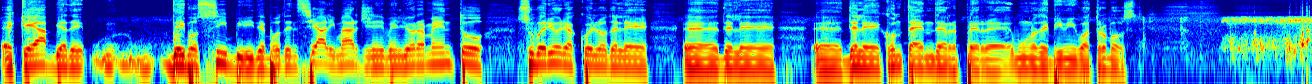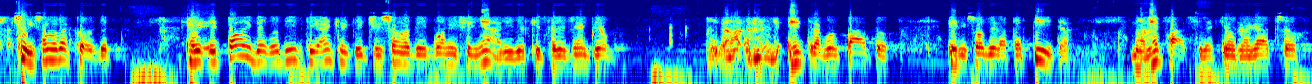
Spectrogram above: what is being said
e che abbia de- dei possibili, dei potenziali margini di miglioramento superiori a quello delle, eh, delle, eh, delle contender per uno dei primi quattro posti sì, sono d'accordo. E, e, poi devo dirti anche che ci sono dei buoni segnali, perché per esempio uh, entra Volpato e risolve la partita. Non è facile che un ragazzo...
